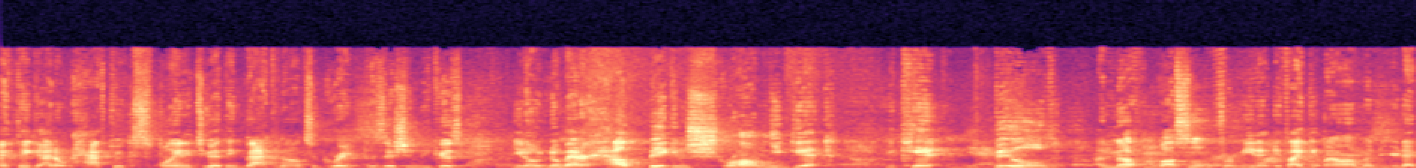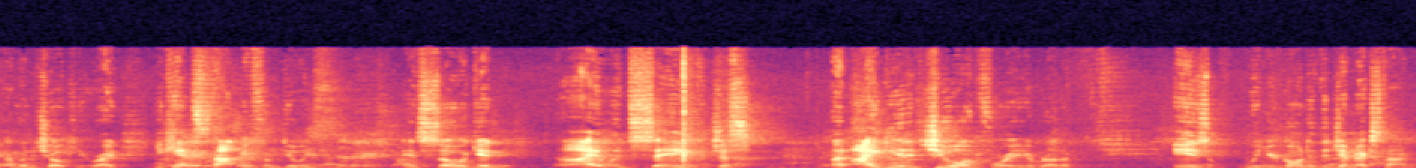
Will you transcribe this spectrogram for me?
I think I don't have to explain it to you. I think back mount's a great position because, you know, no matter how big and strong you get, you can't build enough muscle for me to, if I get my arm under your neck, I'm going to choke you, right? You can't stop me from doing that. And so again, I would say just an idea to chew on for you brother, is when you're going to the gym next time,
